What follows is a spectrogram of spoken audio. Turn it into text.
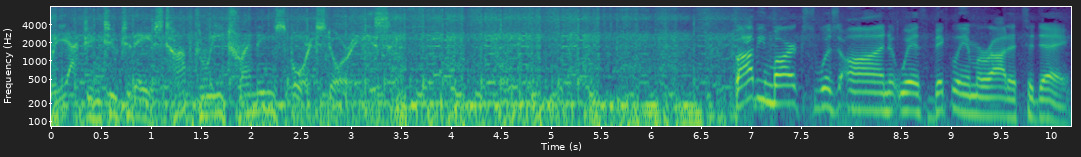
Reacting to today's top three trending sports stories. Bobby Marks was on with Bickley and Marotta today,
